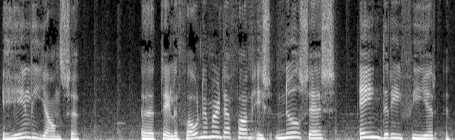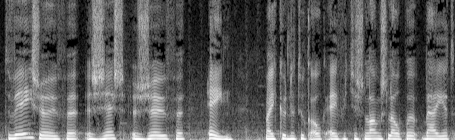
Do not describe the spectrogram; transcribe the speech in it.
Heli Jansen. Het telefoonnummer daarvan is 06 134 27 671. Maar je kunt natuurlijk ook eventjes langslopen bij het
